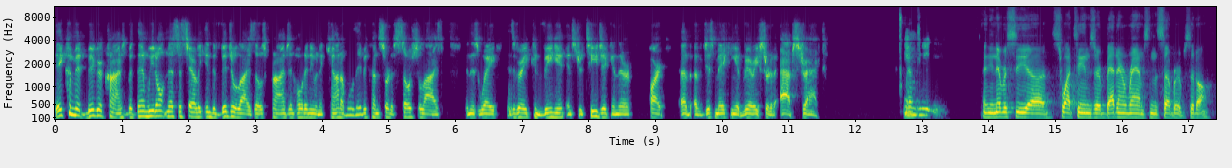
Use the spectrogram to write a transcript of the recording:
they commit bigger crimes, but then we don't necessarily individualize those crimes and hold anyone accountable. They become sort of socialized in this way. It's very convenient and strategic in their part of, of just making it very sort of abstract. Indeed. And you never see uh, SWAT teams or battering rams in the suburbs at all.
